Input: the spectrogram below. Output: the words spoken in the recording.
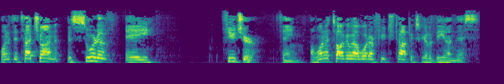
wanted to touch on is sort of a future thing. I want to talk about what our future topics are going to be on this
